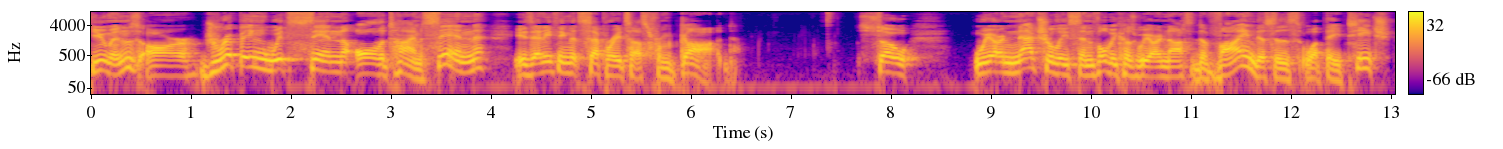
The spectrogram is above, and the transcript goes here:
Humans are dripping with sin all the time. Sin is anything that separates us from God. So, we are naturally sinful because we are not divine. This is what they teach.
